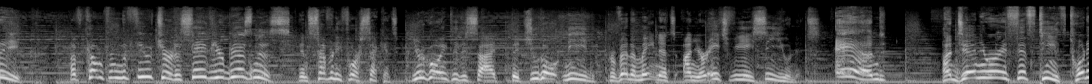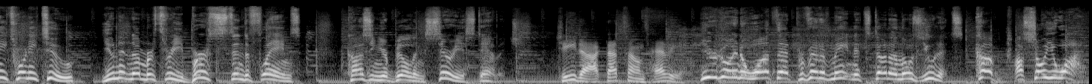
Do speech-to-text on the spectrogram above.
Marty! I've come from the future to save your business. In 74 seconds, you're going to decide that you don't need preventive maintenance on your HVAC units. And on January 15th, 2022, unit number three bursts into flames, causing your building serious damage. Gee, Doc, that sounds heavy. You're going to want that preventive maintenance done on those units. Come, I'll show you why.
